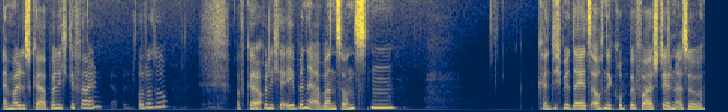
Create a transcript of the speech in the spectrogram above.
einmal ist körperlich gefallen oder so, auf körperlicher ja. Ebene, aber ansonsten könnte ich mir da jetzt auch eine Gruppe vorstellen, also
